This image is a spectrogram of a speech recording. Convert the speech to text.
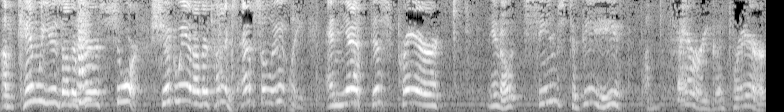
Um, can we use other prayers? Sure. Should we at other times? Absolutely. And yet, this prayer, you know, seems to be a very good prayer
